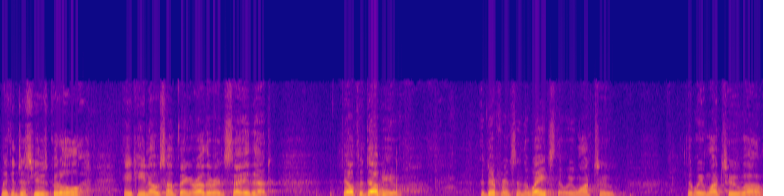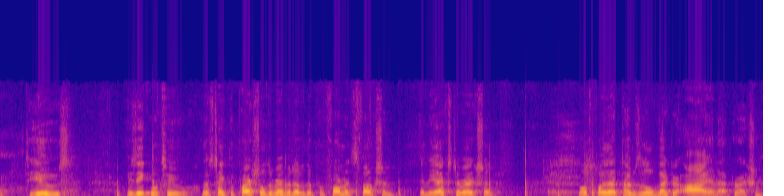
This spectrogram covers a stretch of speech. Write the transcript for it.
we can just use good old 1800 something or other and say that delta W, the difference in the weights that we want to, that we want to, uh, to use, is equal to, let's take the partial derivative of the performance function in the x direction, multiply that times a little vector i in that direction,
